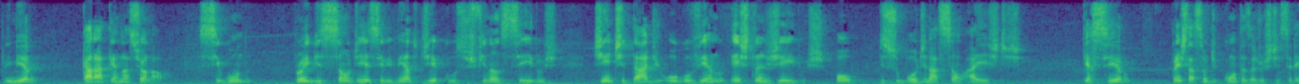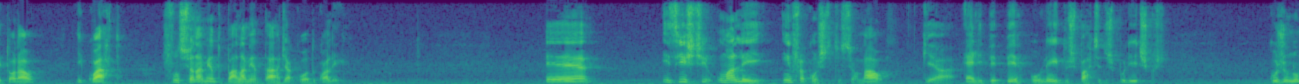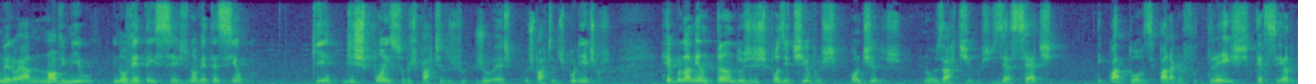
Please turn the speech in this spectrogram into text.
primeiro, caráter nacional; segundo, proibição de recebimento de recursos financeiros de entidade ou governo estrangeiros ou de subordinação a estes. Terceiro, prestação de contas à Justiça Eleitoral. E quarto, funcionamento parlamentar de acordo com a lei. É, existe uma lei infraconstitucional, que é a LPP, ou Lei dos Partidos Políticos, cujo número é a 9096 de 95, que dispõe sobre os partidos, os partidos políticos, regulamentando os dispositivos contidos nos artigos 17 e 14, parágrafo 3, terceiro,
